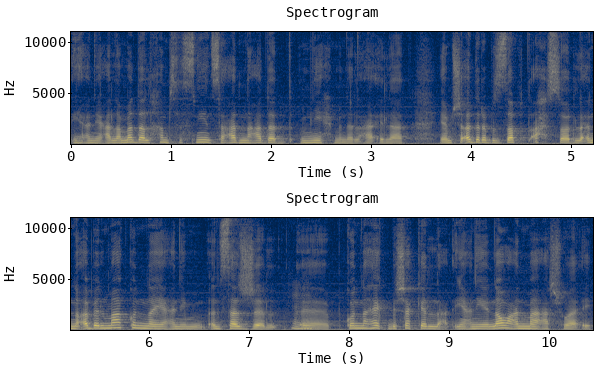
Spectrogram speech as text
يعني على مدى الخمس سنين ساعدنا عدد منيح من العائلات. يعني مش قادرة بالضبط أحصر لأنه قبل ما كنا يعني نسجل آه كنا هيك بشكل يعني نوعا ما عشوائي.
